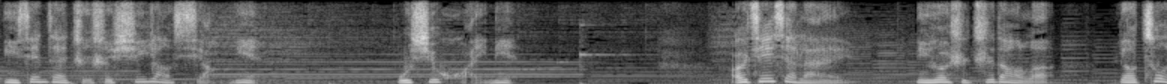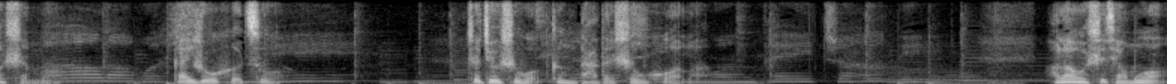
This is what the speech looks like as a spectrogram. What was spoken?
你现在只是需要想念，无需怀念。而接下来，你若是知道了要做什么，该如何做，这就是我更大的收获了。好了，我是小莫，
